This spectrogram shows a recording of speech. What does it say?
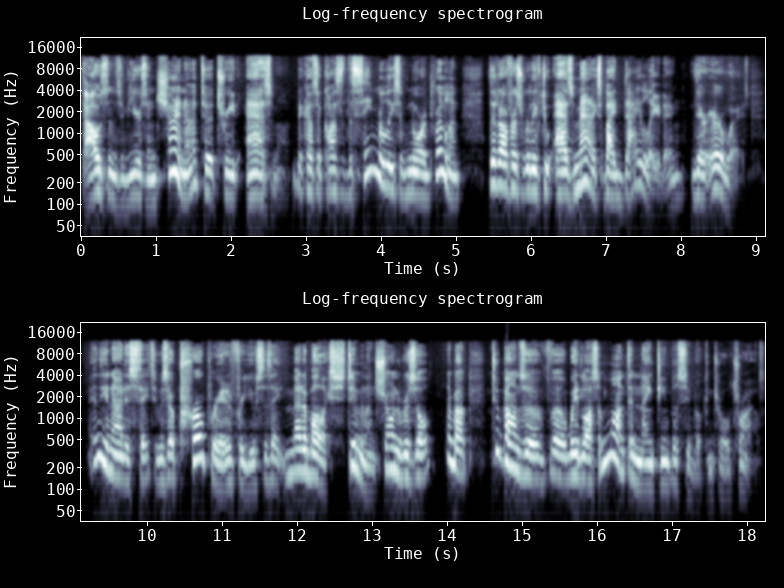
thousands of years in China to treat asthma, because it causes the same release of noradrenaline that offers relief to asthmatics by dilating their airways. In the United States, it was appropriated for use as a metabolic stimulant, shown to result in about 2 pounds of uh, weight loss a month in 19 placebo-controlled trials.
